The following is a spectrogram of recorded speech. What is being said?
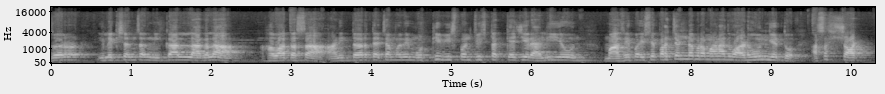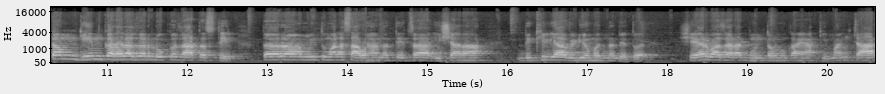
जर इलेक्शनचा निकाल लागला हवा तसा आणि तर त्याच्यामध्ये मोठी वीस पंचवीस टक्क्याची रॅली येऊन माझे पैसे प्रचंड प्रमाणात वाढवून घेतो. असा शॉर्ट टर्म गेम करायला जर लोक जात असतील तर मी तुम्हाला सावधानतेचा इशारा देखील या व्हिडिओमधनं देतोय. शेअर बाजारात गुंतवणुका या किमान चार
